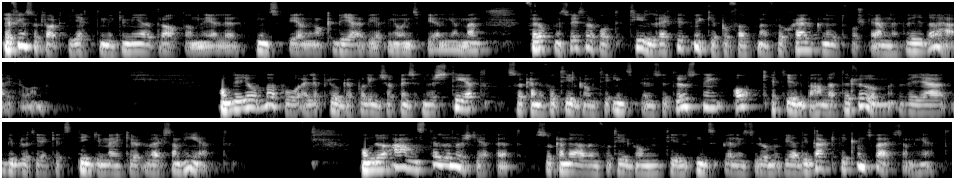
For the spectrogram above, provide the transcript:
Det finns såklart jättemycket mer att prata om när det gäller inspelning och bearbetning av inspelningen men förhoppningsvis har du fått tillräckligt mycket på fötterna för att själv kunna utforska ämnet vidare härifrån. Om du jobbar på eller pluggar på Linköpings universitet så kan du få tillgång till inspelningsutrustning och ett ljudbehandlat rum via bibliotekets Digimaker-verksamhet. Om du är anställd vid universitetet så kan du även få tillgång till inspelningsrum via Didaktikums verksamhet.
